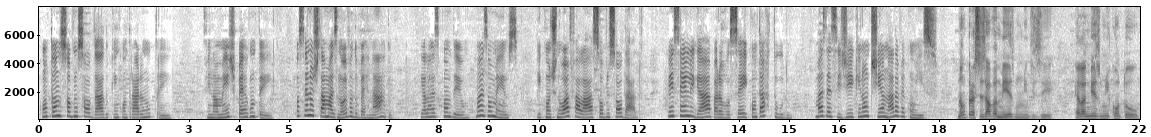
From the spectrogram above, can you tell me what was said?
contando sobre um soldado que encontraram no trem. Finalmente perguntei: Você não está mais noiva do Bernardo? E ela respondeu: Mais ou menos, e continuou a falar sobre o soldado. Pensei em ligar para você e contar tudo, mas decidi que não tinha nada a ver com isso. Não precisava mesmo me dizer. Ela mesmo me contou.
